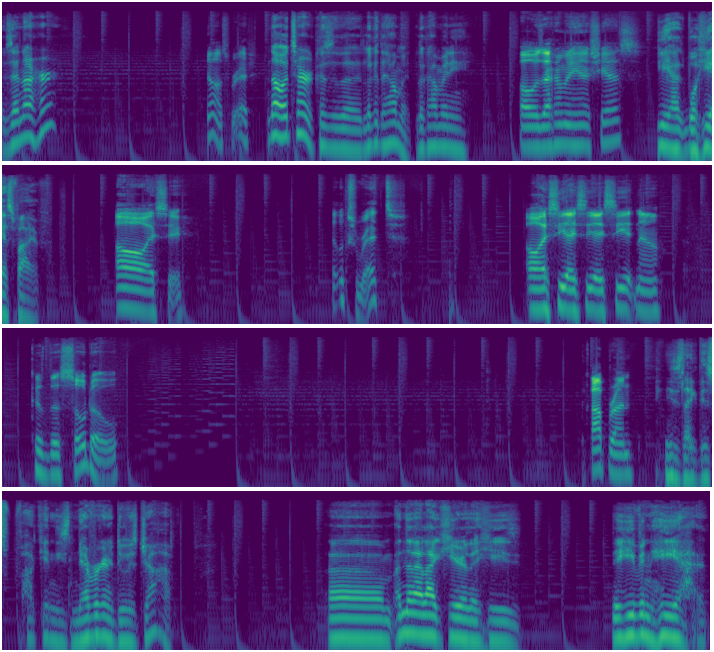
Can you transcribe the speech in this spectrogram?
Is that not her? No, it's red. No, it's her because of the look at the helmet. Look how many Oh, is that how many she has? he has. Well, he has five. Oh, I see. It looks red. Oh, I see. I see. I see it now. Cause the Soto. Cop run. He's like this fucking. He's never gonna do his job. Um, and then I like here that he, that even he had,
